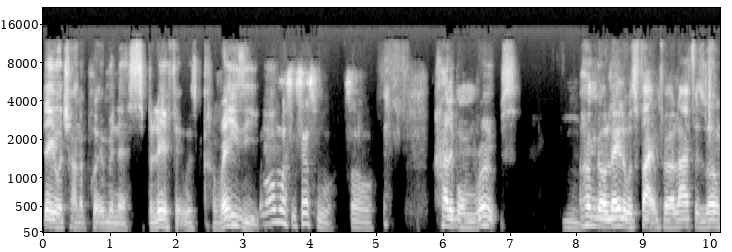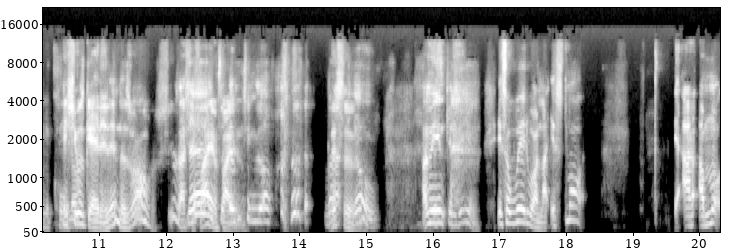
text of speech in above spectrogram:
They were trying to put him in a spliff. It was crazy. They're almost successful. So Had him on ropes. mm. Homegirl Layla was fighting for her life as well in the corner. Hey, she was getting it in as well. She was actually yeah, fighting, took fighting. things off. like, Listen, yo, I mean, let's get in. it's a weird one. Like, it's not. I, I'm not.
